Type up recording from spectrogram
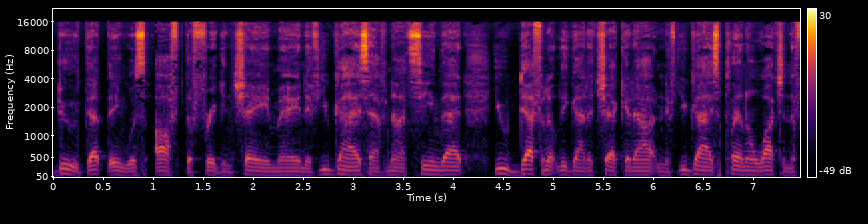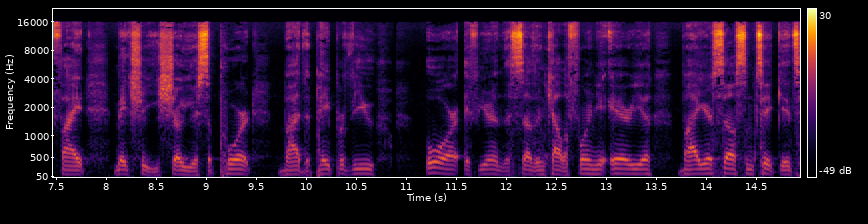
Dude, that thing was off the friggin' chain, man. If you guys have not seen that, you definitely got to check it out. And if you guys plan on watching the fight, make sure you show your support by the pay per view or if you're in the Southern California area, buy yourself some tickets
